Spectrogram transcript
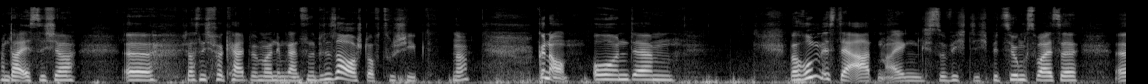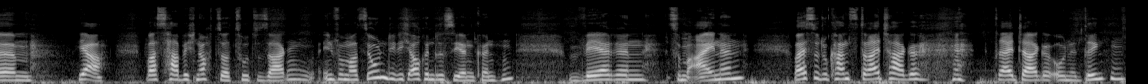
Und da ist sicher äh, das nicht verkehrt, wenn man dem Ganzen ein bisschen Sauerstoff zuschiebt. Ne? Genau. Und ähm, warum ist der Atem eigentlich so wichtig? Beziehungsweise, ähm, ja, was habe ich noch dazu zu sagen? Informationen, die dich auch interessieren könnten, wären zum einen, weißt du, du kannst drei Tage, drei Tage ohne Trinken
